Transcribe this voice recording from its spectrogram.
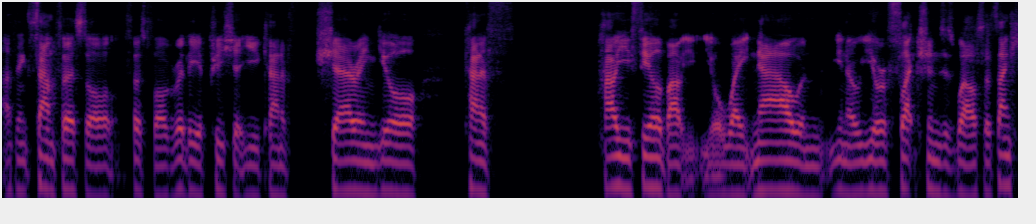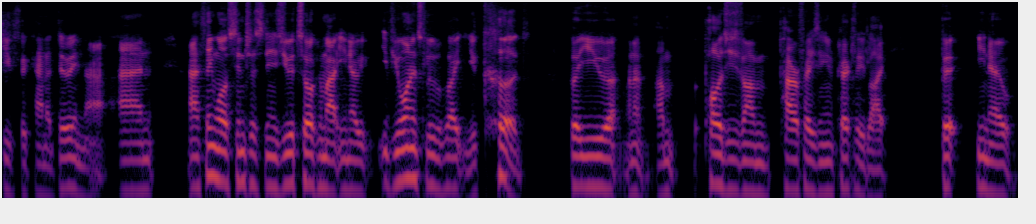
I think Sam, first of all, first of all, really appreciate you kind of sharing your kind of how you feel about your weight now, and you know your reflections as well. So thank you for kind of doing that. And I think what's interesting is you were talking about, you know, if you wanted to lose weight, you could, but you. And I'm apologies if I'm paraphrasing incorrectly, like, but you know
